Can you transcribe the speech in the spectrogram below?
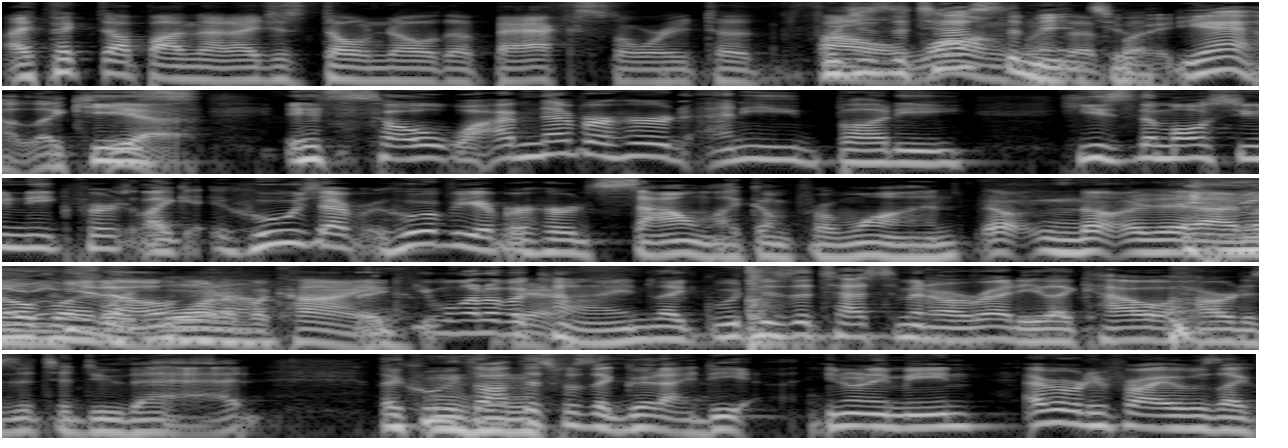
I picked up on that. I just don't know the backstory to follow which is a testament with to but- it. Yeah, like he's Yeah. it's so I've never heard anybody. He's the most unique person. Like who's ever whoever you ever heard sound like him for one. No, no, yeah, Nobody, like you know, one of a kind. Like one of a Yeah. kind, like which is a testament already. Like how hard is it to do that? Like who Mm-hmm. thought this was a good idea? You know what I mean? Everybody probably was like,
